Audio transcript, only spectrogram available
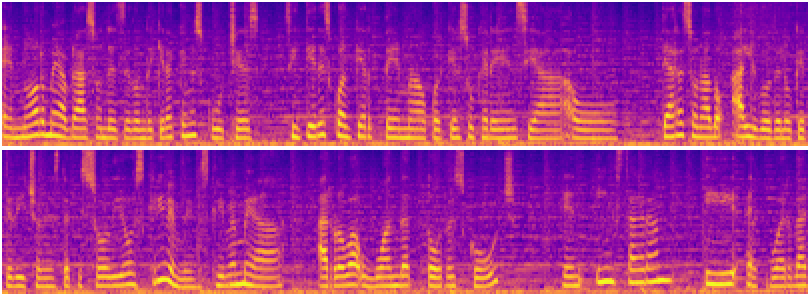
enorme abrazo desde donde quiera que me escuches. Si tienes cualquier tema o cualquier sugerencia o te ha resonado algo de lo que te he dicho en este episodio, escríbeme. Escríbeme a arroba Wanda Torres Coach en Instagram y recuerda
